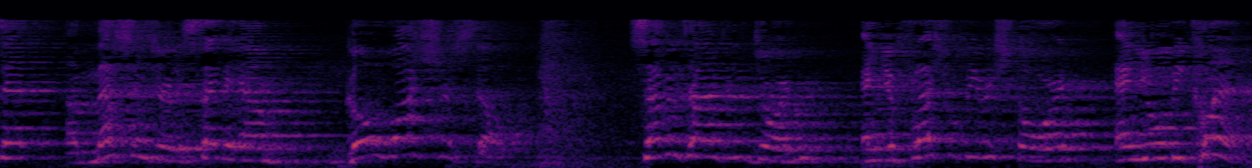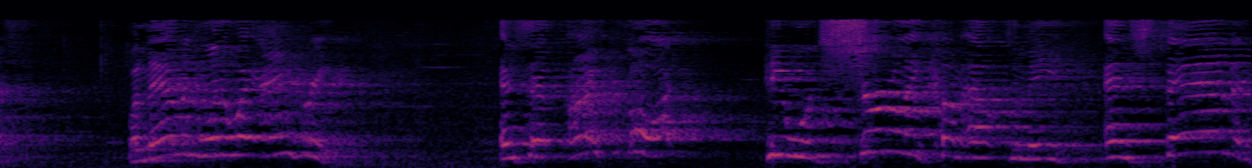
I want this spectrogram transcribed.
sent a messenger to say to him, Go wash yourself seven times in the Jordan, and your flesh will be restored, and you will be cleansed. But Naaman went away angry and said, I thought he would surely come out to me and stand and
